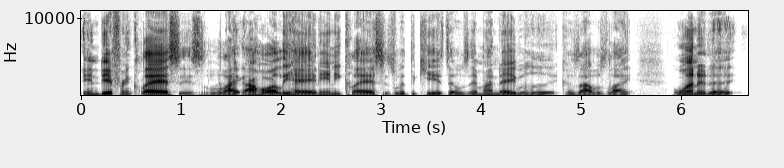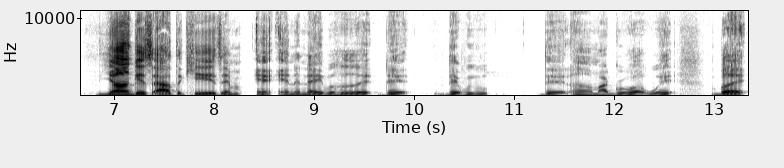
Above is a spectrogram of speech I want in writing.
in different classes. Like I hardly had any classes with the kids that was in my neighborhood because I was like one of the youngest out the kids in, in in the neighborhood that that we that um I grew up with. But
